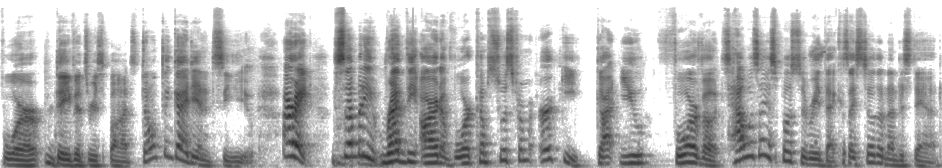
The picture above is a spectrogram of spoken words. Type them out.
for David's response. Don't think I didn't see you. All right, somebody read The Art of War comes to us from Erky. Got you four votes. How was I supposed to read that? Because I still don't understand.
